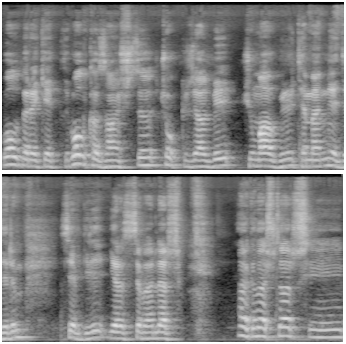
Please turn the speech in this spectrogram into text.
bol bereketli, bol kazançlı, çok güzel bir cuma günü temenni ederim sevgili yarış severler. Arkadaşlar e,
